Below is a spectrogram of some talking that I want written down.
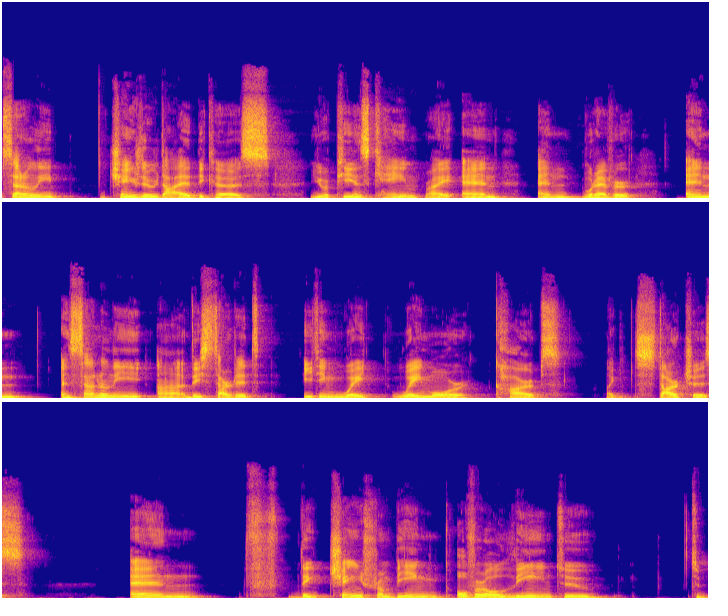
suddenly changed their diet because Europeans came, right? And and whatever, and and suddenly uh, they started eating way way more carbs, like starches, and they changed from being overall lean to to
